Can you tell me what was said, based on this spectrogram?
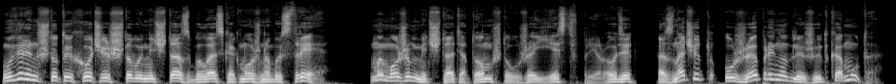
Уверен, что ты хочешь, чтобы мечта сбылась как можно быстрее. Мы можем мечтать о том, что уже есть в природе, а значит, уже принадлежит кому-то.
